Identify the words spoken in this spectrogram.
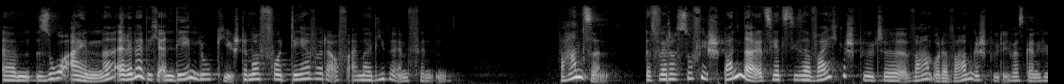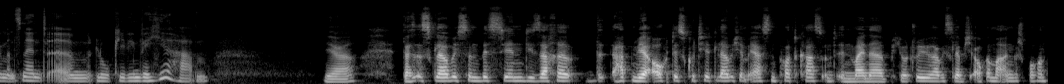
Ähm, so einen, ne? Erinner dich an den Loki. Stell mal vor, der würde auf einmal Liebe empfinden. Wahnsinn. Das wäre doch so viel spannender als jetzt dieser weichgespülte, warm oder warmgespülte, ich weiß gar nicht, wie man es nennt, ähm, Loki, den wir hier haben. Ja, das ist, glaube ich, so ein bisschen die Sache, hatten wir auch diskutiert, glaube ich, im ersten Podcast und in meiner Pilot-Review habe ich es, glaube ich, auch immer angesprochen.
